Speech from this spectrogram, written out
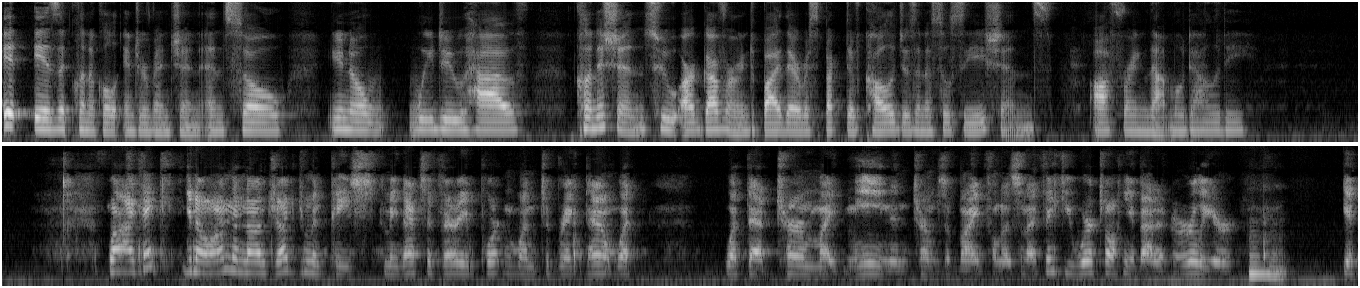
it is a clinical intervention. And so, you know, we do have clinicians who are governed by their respective colleges and associations offering that modality. Well, I think, you know, on the non judgment piece, I mean, that's a very important one to break down what what that term might mean in terms of mindfulness. And I think you were talking about it earlier. Mm-hmm. It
